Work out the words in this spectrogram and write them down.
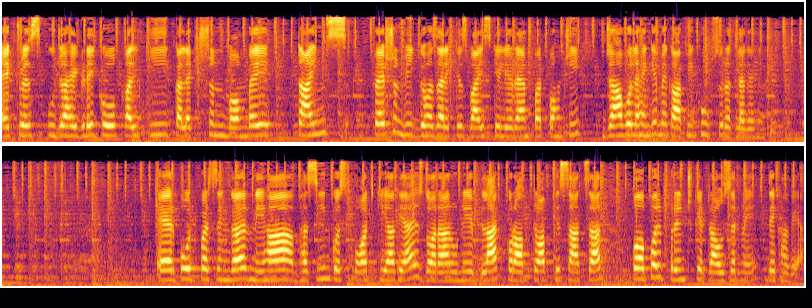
एक्ट्रेस पूजा हेगड़े को कल की collection Bombay Times fashion week 2021-22 के लिए रैंप पर पहुँची, जहाँ वो लहंगे में काफ़ी खूबसूरत लग रही थी। एयरपोर्ट पर सिंगर नेहा भसीन को स्पॉट किया गया। इस दौरान उन्हें ब्लैक क्रॉप टॉप के साथ साथ पर्पल प्रिंट के ट्राउज़र में देखा गया।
